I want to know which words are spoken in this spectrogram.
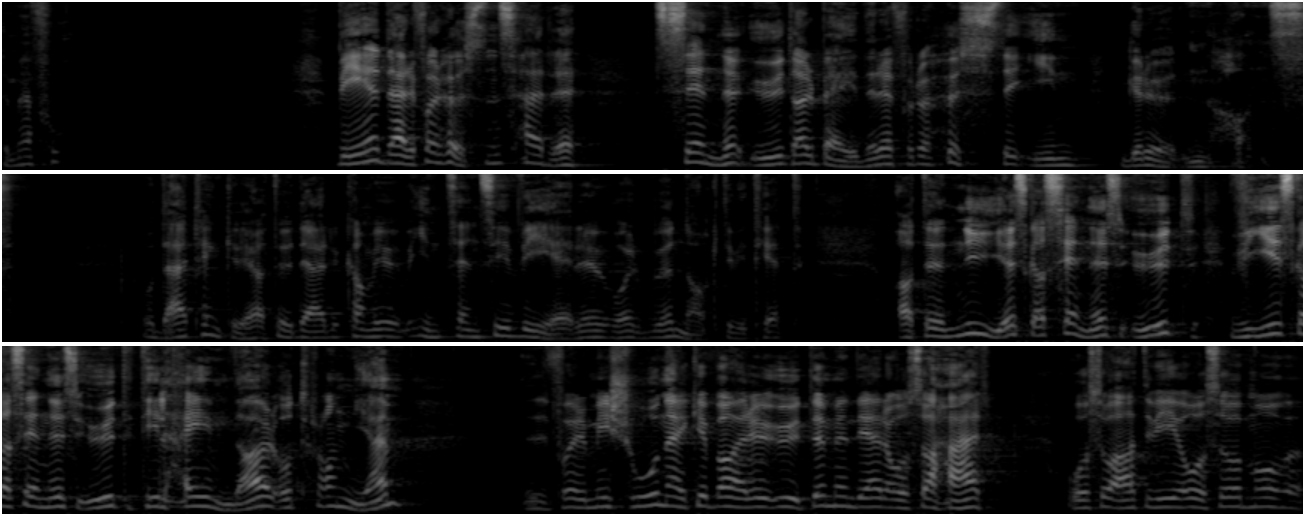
De er få. Be derfor høstens herre sende ut arbeidere for å høste inn grøden hans. Og Der tenker jeg at der kan vi intensivere vår bønneaktivitet. At det nye skal sendes ut. Vi skal sendes ut til Heimdal og Trondheim. For misjon er ikke bare ute, men det er også her. Og så at vi også må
